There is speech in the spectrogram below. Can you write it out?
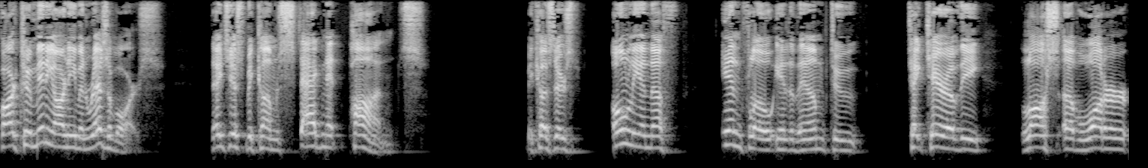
Far too many aren't even reservoirs. They just become stagnant ponds because there's only enough inflow into them to take care of the loss of water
